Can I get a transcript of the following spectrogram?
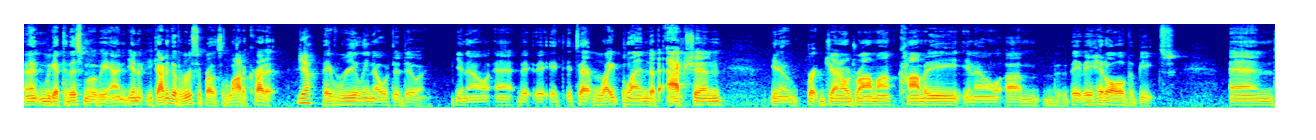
and then we get to this movie, and you know, you got to give the Russo brothers a lot of credit. Yeah. They really know what they're doing, you know, and they, it, it's that right blend of action, you know, general drama, comedy. You know, um, they they hit all of the beats, and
